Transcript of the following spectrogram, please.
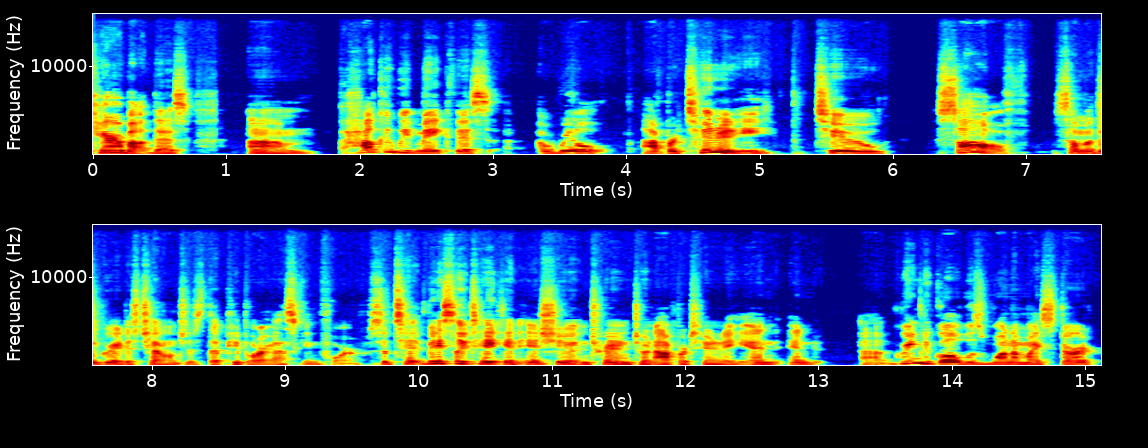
care about this, um, how could we make this a real opportunity to solve some of the greatest challenges that people are asking for? So to basically take an issue and turn it into an opportunity. And and uh, Green to Gold was one of my start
